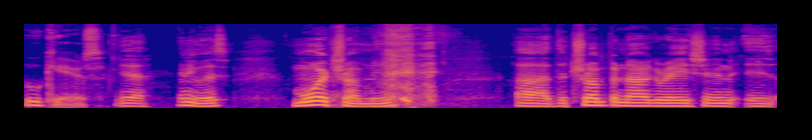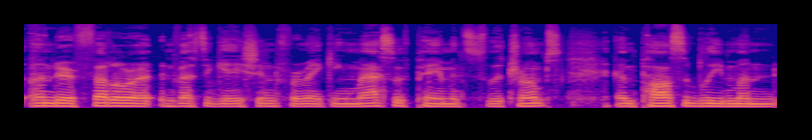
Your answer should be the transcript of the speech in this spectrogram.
Who cares? Yeah. Anyways, more Trump news. Uh, the Trump inauguration is under federal investigation for making massive payments to the Trumps and possibly mon-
